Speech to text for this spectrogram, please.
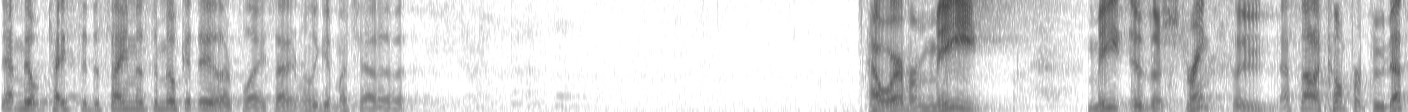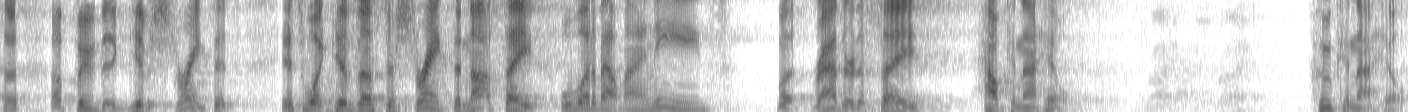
That milk tasted the same as the milk at the other place. I didn't really get much out of it. However, meat, meat is a strength food. That's not a comfort food. That's a, a food that gives strength. It's, it's what gives us the strength to not say, well, what about my needs? But rather to say, how can I help? Who can I help?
